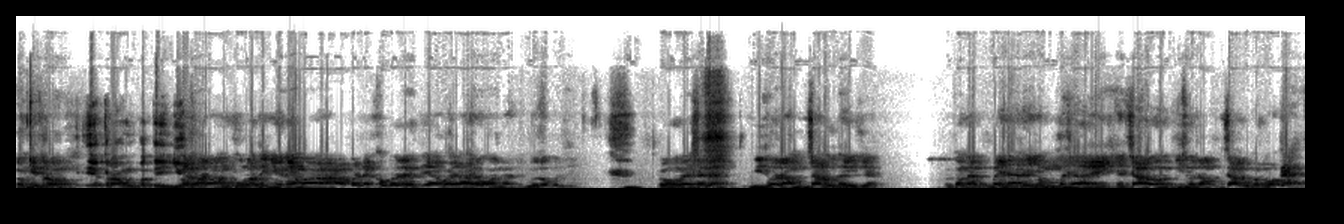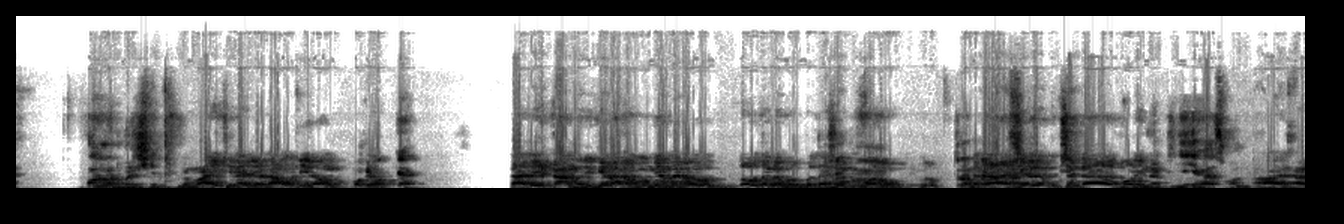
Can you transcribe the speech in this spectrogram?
તો મિત્રો એક રાઉન્ડ પતી ગયો. ચલો રાઉન્ડ પૂરો થઈ ગયો ને એમાં આપણને ખબર હતી આ ભાઈ હારવાના છે બરોબર છે? તો હવે છે ને બીજો રાઉન્ડ ચાલુ થાય છે. તો તમે બન્યા રહેજો મજા આવે છે. ચાલો હવે બીજો રાઉન્ડ ચાલુ કરો ઓકે? કોણ લોટ ભરશે? અહીંથી ને રાઉન્ડ એ રાઉન્ડ ઓકે? ઓકે. આજે એક કામ કર્યું પેલા રાઉન્ડ મેં ભર્યો હવે હવે તમે ભરો. બધા મારો બરોબર? આ છેલ્લે પૂછશે ને તો આ ઢોળી નાખશે. ઈ હાસવાનું. હા હા.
